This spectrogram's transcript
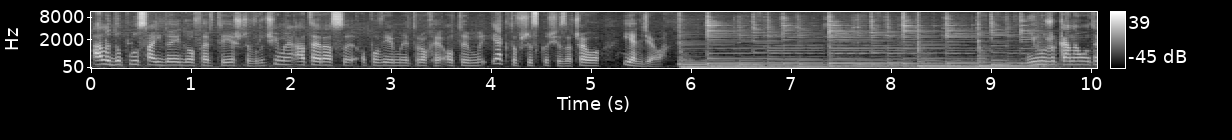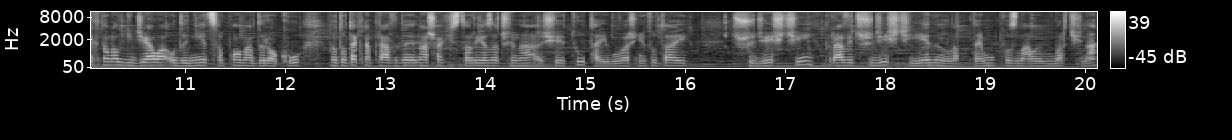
ale do Plusa i do jego oferty jeszcze wrócimy, a teraz opowiemy trochę o tym, jak to wszystko się zaczęło i jak działa. Mimo, że kanał o technologii działa od nieco ponad roku, no to tak naprawdę nasza historia zaczyna się tutaj, bo właśnie tutaj 30, prawie 31 lat temu poznałem Marcina,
